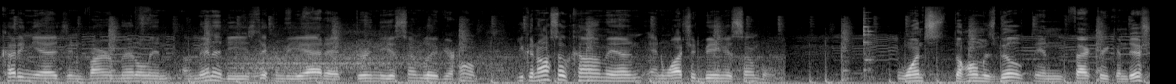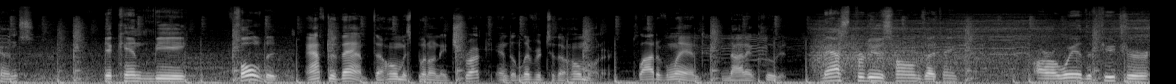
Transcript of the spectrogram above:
cutting edge environmental amenities that can be added during the assembly of your home. You can also come in and watch it being assembled. Once the home is built in factory conditions, it can be folded. After that, the home is put on a truck and delivered to the homeowner. Plot of land not included. Mass-produced homes, I think, are a way of the future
